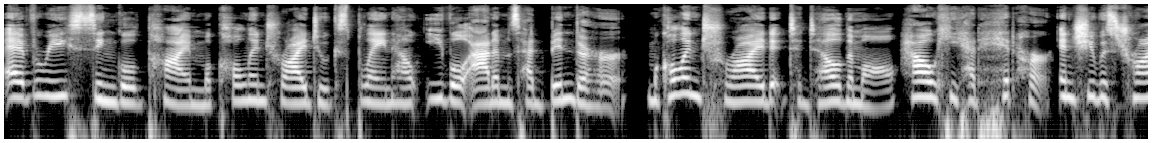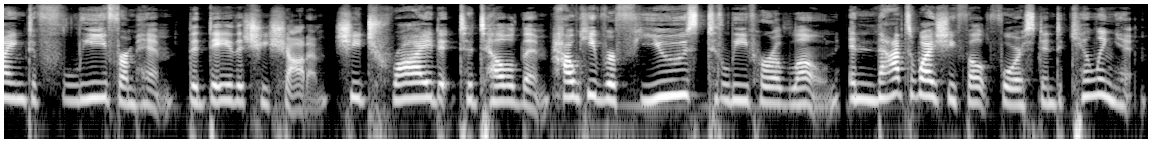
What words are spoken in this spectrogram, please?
every single time McCollum tried to explain how evil Adams had been to her. McCollum tried to tell them all how he had hit her and she was trying to flee from him the day that she shot him. She tried to tell them how he refused to leave her alone, and that's why she felt forced into killing him.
